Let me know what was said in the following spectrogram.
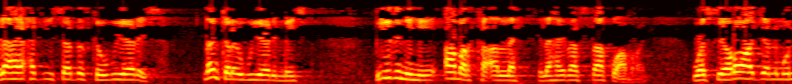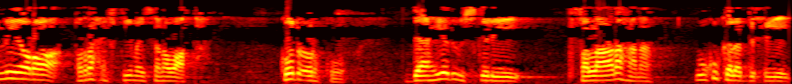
ilaahay xaggiisaa dadka ugu yeedhaysa dhan kale ugu yeedhi maysa biidnihi amarka alleh ilaahay baa sidaa ku amray. Wa siraajan muniira. Qorax iftiimaysana waa tahay. Gudcurku daahiyadu isgeliyey fallaadhahana wuu ku kala bixiyey.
